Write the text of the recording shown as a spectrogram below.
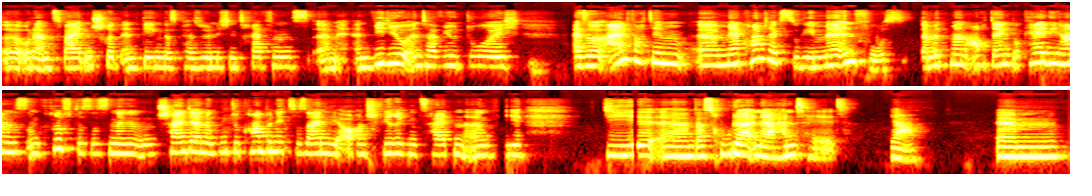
äh, oder im zweiten Schritt entgegen des persönlichen Treffens ähm, ein Video-Interview durch. Also einfach dem äh, mehr Kontext zu geben, mehr Infos, damit man auch denkt, okay, die haben das im Griff, das ist eine, scheint ja eine gute Company zu sein, die auch in schwierigen Zeiten irgendwie die, äh, das Ruder in der Hand hält. Ja, ähm,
